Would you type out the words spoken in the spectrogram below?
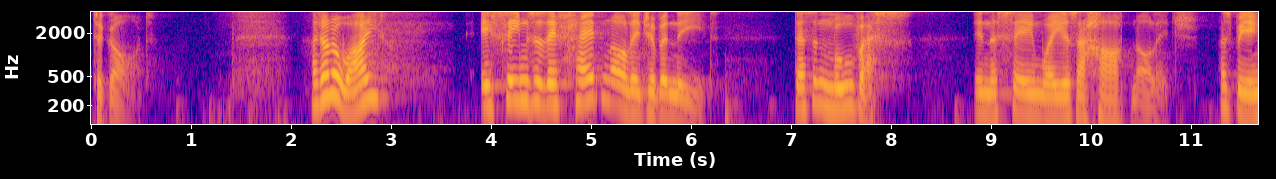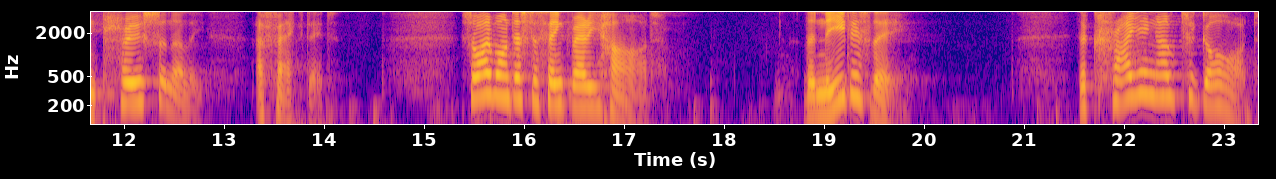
to God. I don't know why. It seems as if head knowledge of a need doesn't move us in the same way as a heart knowledge, as being personally affected. So I want us to think very hard. The need is there. The crying out to God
